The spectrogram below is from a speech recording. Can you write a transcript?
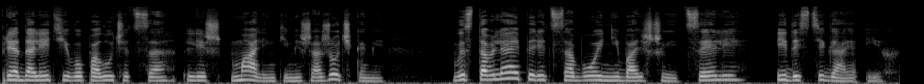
Преодолеть его получится лишь маленькими шажочками, выставляя перед собой небольшие цели и достигая их.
